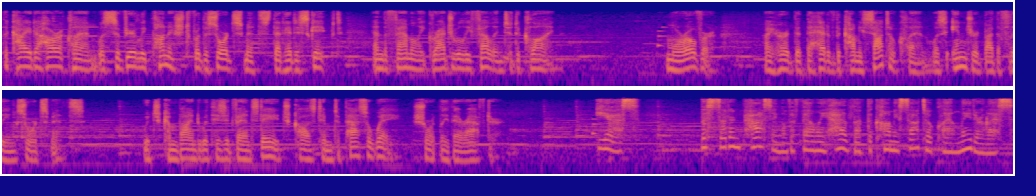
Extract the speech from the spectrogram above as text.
The Kaedehara clan was severely punished for the swordsmiths that had escaped, and the family gradually fell into decline. Moreover, I heard that the head of the Kamisato clan was injured by the fleeing swordsmiths, which combined with his advanced age caused him to pass away shortly thereafter. Yes. The sudden passing of the family head left the Kamisato clan leaderless.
